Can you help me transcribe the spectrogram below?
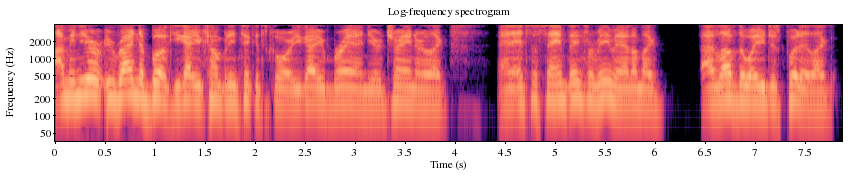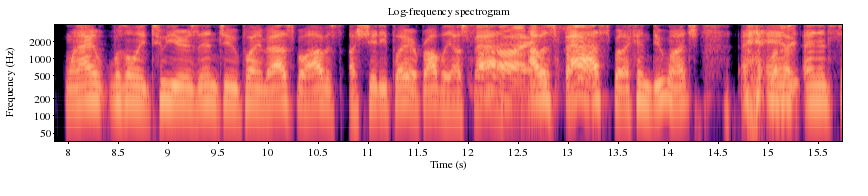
I mean, you're you're writing a book, you got your company ticket score, you got your brand, you're a trainer, like, and it's the same thing for me, man. I'm like, I love the way you just put it. Like when I was only two years into playing basketball, I was a shitty player. Probably I was fast. Right. I was fast, but I couldn't do much. And right. and it's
